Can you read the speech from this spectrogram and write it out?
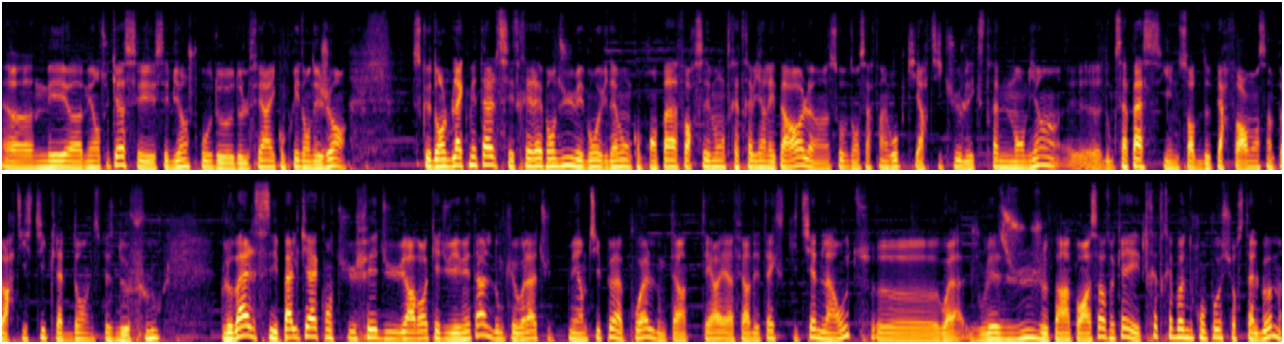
Euh, mais, euh, mais en tout cas, c'est bien, je trouve, de le faire, y compris dans des genres. Parce que dans le black metal, c'est très répandu, mais bon, évidemment, on comprend pas forcément très très bien les paroles, hein, sauf dans certains groupes qui articulent extrêmement bien. Euh, donc ça passe. Il y a une sorte de performance un peu artistique là-dedans, une espèce de flou global. C'est pas le cas quand tu fais du hard rock et du heavy metal. Donc euh, voilà, tu te mets un petit peu à poil, donc t'as intérêt à faire des textes qui tiennent la route. Euh, voilà, je vous laisse juge par rapport à ça. En tout cas, il y a très très bonnes compos sur cet album.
